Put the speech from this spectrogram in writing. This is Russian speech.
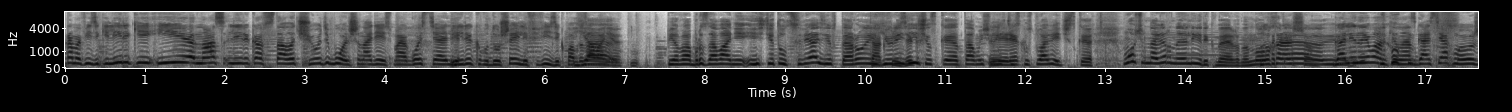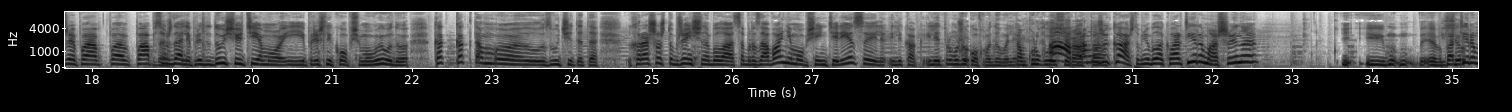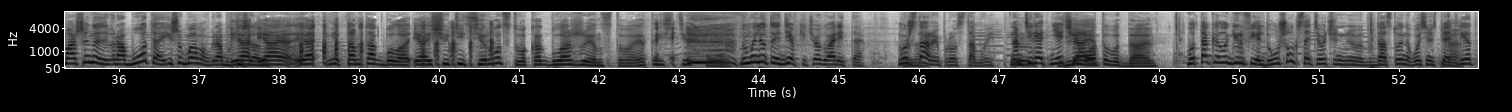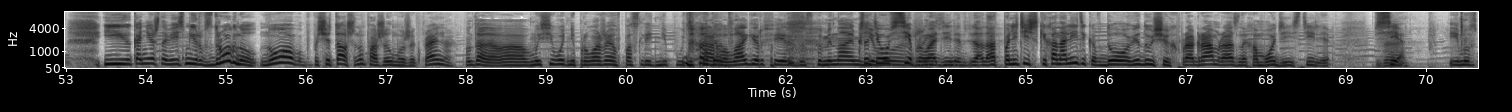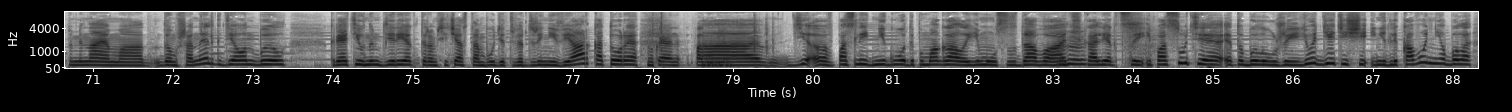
Программа физики лирики. И нас лириков стало чуть больше. Надеюсь, моя гостья лирик в душе или физик по образованию. Я первое образование институт связи, второе Так, юридическое, там еще Лирик. есть искусствоведческое. Ну, в общем, наверное, лирик, наверное. Но Ну хотя- хорошо. Галина Иванкина у нас в гостях. Мы уже по- по- пообсуждали предыдущую тему и пришли к общему выводу. Как, как там э, звучит это? Хорошо, чтобы женщина была с образованием, общие интересы или, или как? Или это про мужиков мы думали? Там круглая а, сирота. про мужика, чтобы у него была квартира, машина. И, и, э, И квартира, машина, работа, и чтобы мама в гробу И- лежала. и- и- нет, там так было. И ощутить сиротство как блаженство. Это из стихов. Ну мы лютые девки, что говорить-то? Мы же Да. старые просто с тобой. Нам терять нечего. Для этого, да. Вот так и Лагерфельду ушел, кстати, очень э, достойно, 85 Да. лет. И, конечно, весь мир вздрогнул, но посчитал, что ну пожил мужик, правильно? Ну да, а, мы сегодня провожаем в последний путь Да, Карла да. Лагерфельда, вспоминаем Кстати, его его все жизнь. проводили, от политических аналитиков до ведущих программ разных о моде и стиле. Все. Да. И мы вспоминаем а, дом Шанель, где он был креативным директором. Сейчас там будет Вирджини Виар, которая Ну-ка а, де- а, в последние годы помогала ему создавать Мгм. коллекции. И, по сути, это было уже ее детище, и ни для кого не было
